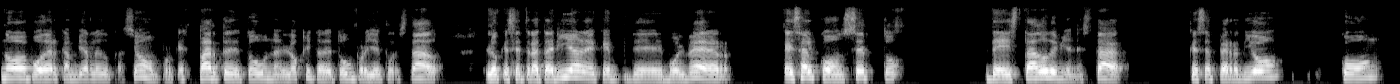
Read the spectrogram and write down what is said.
no va a poder cambiar la educación, porque es parte de toda una lógica, de todo un proyecto de Estado. lo que se trataría de, que, de volver es al concepto de estado de bienestar que se perdió con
